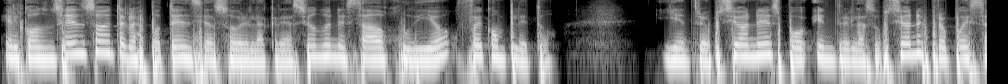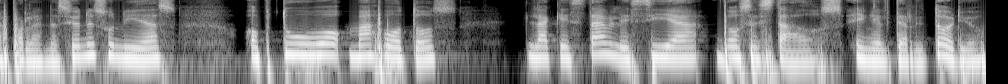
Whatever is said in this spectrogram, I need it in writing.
el consenso entre las potencias sobre la creación de un Estado judío fue completo, y entre, opciones, entre las opciones propuestas por las Naciones Unidas obtuvo más votos la que establecía dos estados en el territorio,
